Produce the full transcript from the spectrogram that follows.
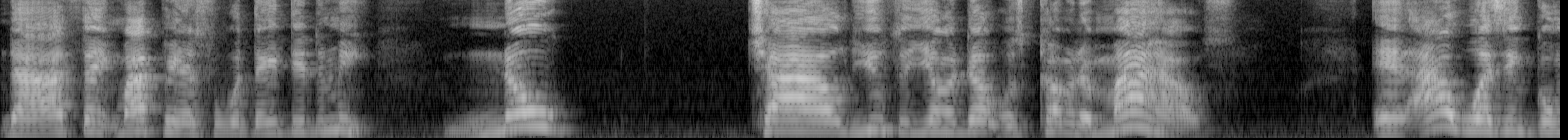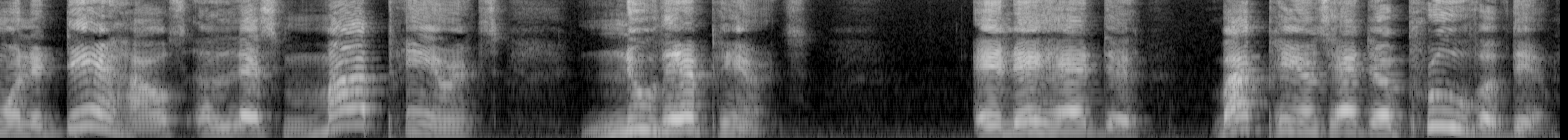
Now I thank my parents for what they did to me. No child, youth, or young adult was coming to my house, and I wasn't going to their house unless my parents knew their parents. And they had to my parents had to approve of them.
